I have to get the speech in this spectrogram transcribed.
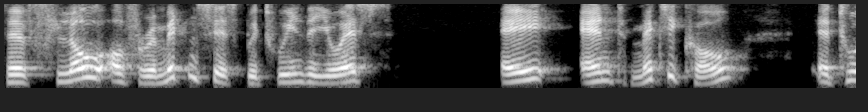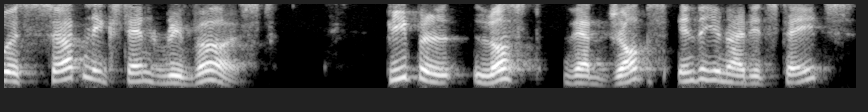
the flow of remittances between the USA and Mexico uh, to a certain extent reversed. People lost their jobs in the United States.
